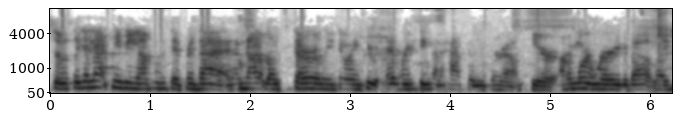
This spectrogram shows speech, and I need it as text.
so it's like I'm not keeping up with it for that, and I'm not like thoroughly going through everything that happens around here. I'm more worried about like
